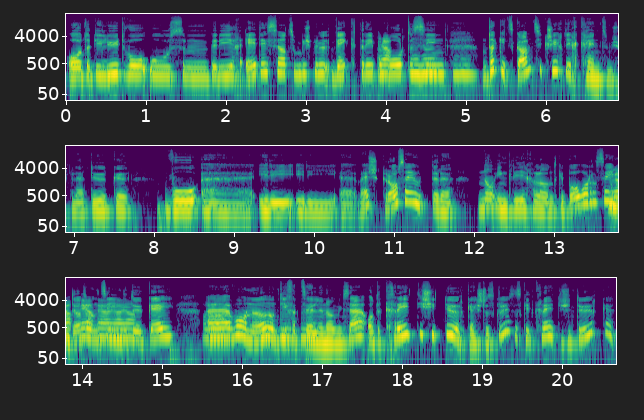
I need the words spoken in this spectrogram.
Oder die Leute, die aus dem Bereich Edessa zum Beispiel weggetrieben Ja. worden sind. Und da gibt es ganze Geschichten. Ich kenne zum Beispiel auch Türken, wo äh, ihre, ihre äh, weißt, Grosseltern noch in Griechenland geboren sind Ja, oder? ja, und ja, sie in der. Türkei äh, Ja. wohnen. Oder? Und die erzählen nämlich auch. Oder kretische Türken, hast du das gewusst? Es gibt kretische Türken.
